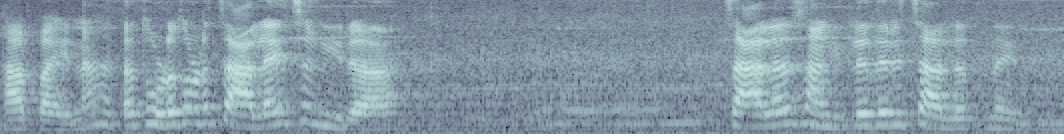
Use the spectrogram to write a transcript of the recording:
हा पाय ना. आता थोडं थोडं चालायचं विरा. चालायला सांगितलं तरी चालत नाही ती.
